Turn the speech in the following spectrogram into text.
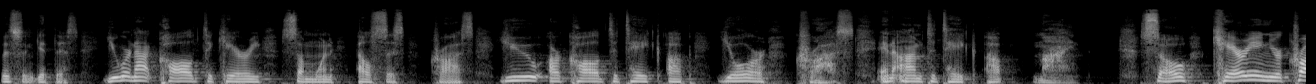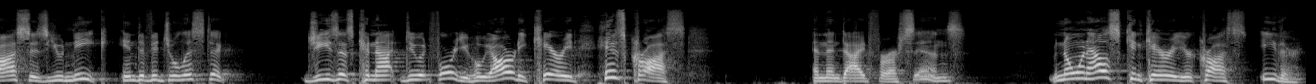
Listen, get this. You are not called to carry someone else's cross. You are called to take up your cross, and I'm to take up mine. So, carrying your cross is unique, individualistic. Jesus cannot do it for you. who He already carried his cross and then died for our sins. No one else can carry your cross either.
